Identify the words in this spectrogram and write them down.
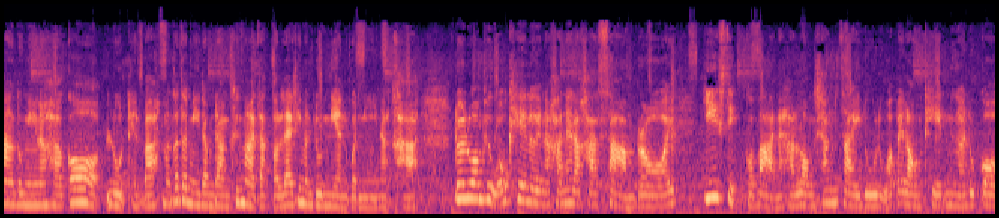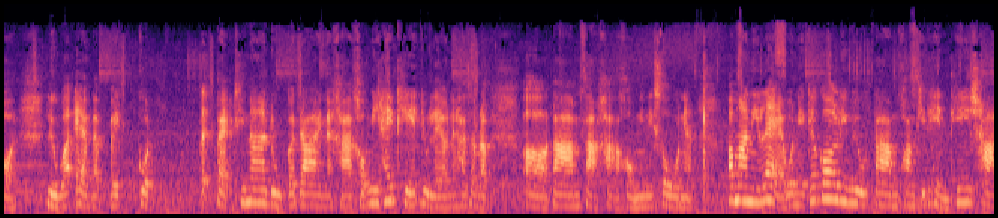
างตรงนี้นะคะ ก็หลุดเห็นปะมันก็จะมีดำๆขึ้นมาจากตอนแรกที่มันดูเนียนกว่านี้นะคะ โดยรวมถือว่าโอเคเลยนะคะ ในราคา320 กว่าบาทนะคะ ลองชั่งใจดูหรือว่าไปลองเทสเนื้อดูก่อน หรือว่าแอบแบบไปกดแตะๆที่หน้าดูก็ได้นะคะ เขามีให้เทสอยู่แล้วนะคะสำหรับตามสาขาของมินิโซเนี่ย ประมาณนี้แหละ วันนี้แก้วก็รีวิวตามความคิดเห็นที่ใช้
